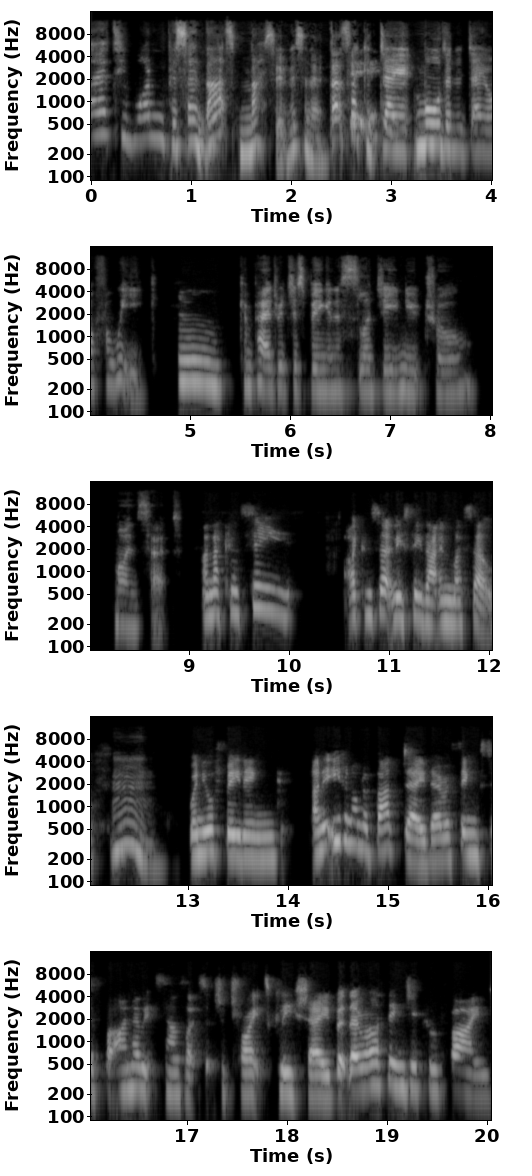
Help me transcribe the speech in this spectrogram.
31%. That's massive, isn't it? That's like it a day is. more than a day off a week mm. compared with just being in a sludgy, neutral mindset. And I can see, I can certainly see that in myself. Mm. When you're feeling and even on a bad day there are things to i know it sounds like such a trite cliche but there are things you can find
